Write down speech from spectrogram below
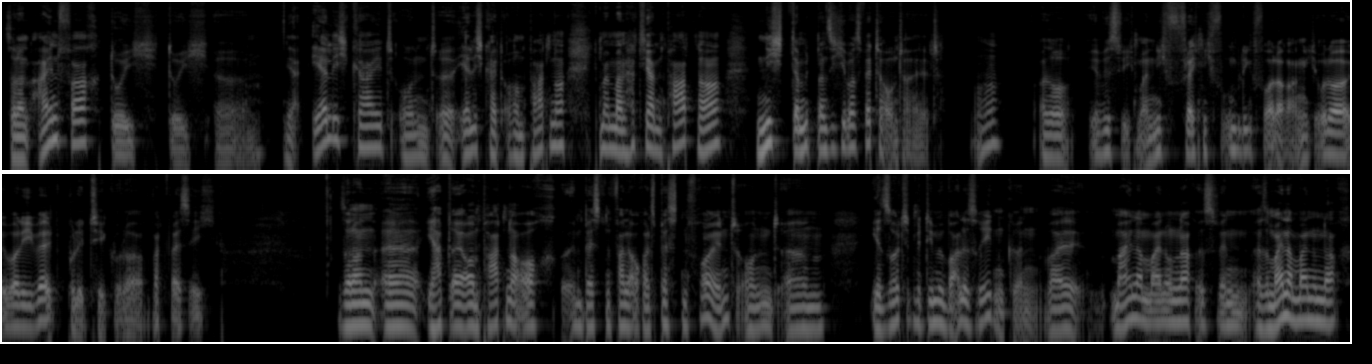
Sondern einfach durch, durch äh, ja, Ehrlichkeit und äh, Ehrlichkeit eurem Partner. Ich meine, man hat ja einen Partner nicht, damit man sich über das Wetter unterhält. Ja? Also, ihr wisst, wie ich meine, nicht, vielleicht nicht unbedingt vorderrangig oder über die Weltpolitik oder was weiß ich sondern äh, ihr habt euren Partner auch im besten Falle auch als besten Freund und ähm, ihr solltet mit dem über alles reden können, weil meiner Meinung nach ist, wenn, also meiner Meinung nach,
